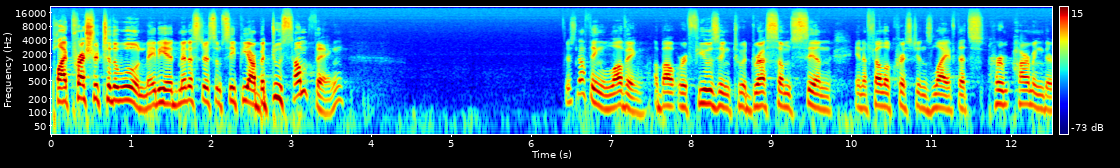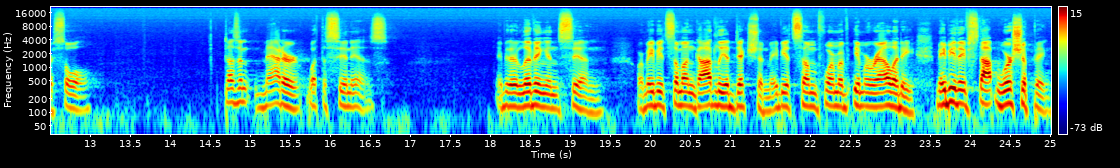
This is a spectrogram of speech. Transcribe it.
apply pressure to the wound, maybe administer some CPR, but do something There's nothing loving about refusing to address some sin in a fellow Christian's life that's harming their soul. It doesn't matter what the sin is. Maybe they're living in sin, or maybe it's some ungodly addiction, maybe it's some form of immorality, maybe they've stopped worshiping.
